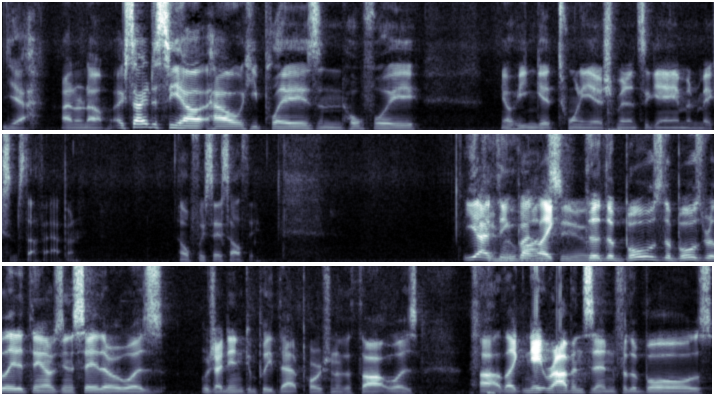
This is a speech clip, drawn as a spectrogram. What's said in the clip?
yeah i don't know. Excited to see how how he plays and hopefully you know he can get 20ish minutes a game and make some stuff happen. Hopefully stays healthy. Yeah, I think, but like to- the the Bulls, the Bulls related thing I was gonna say though was, which I didn't complete that portion of the thought was, uh, like Nate Robinson for the Bulls,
